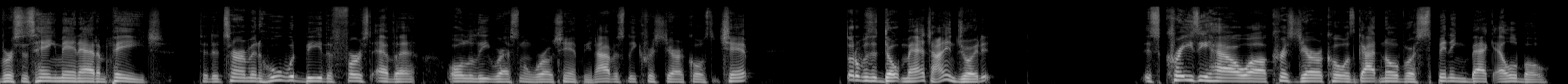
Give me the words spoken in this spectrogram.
versus Hangman Adam Page to determine who would be the first ever All Elite Wrestling World Champion. Obviously, Chris Jericho is the champ. Thought it was a dope match. I enjoyed it. It's crazy how uh, Chris Jericho has gotten over a spinning back elbow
